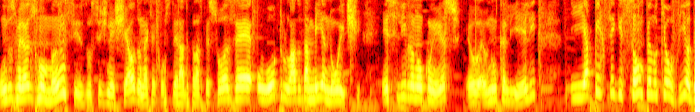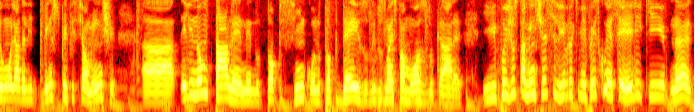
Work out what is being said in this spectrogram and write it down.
Um dos melhores romances do Sidney Sheldon, né, que é considerado pelas pessoas, é O Outro Lado da Meia-Noite. Esse livro eu não conheço, eu, eu nunca li ele. E a perseguição, pelo que eu vi, eu dei uma olhada ali bem superficialmente, uh, ele não tá, né, no top 5 ou no top 10 dos livros mais famosos do cara. E foi justamente esse livro que me fez conhecer ele, que, né,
